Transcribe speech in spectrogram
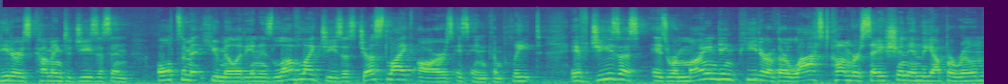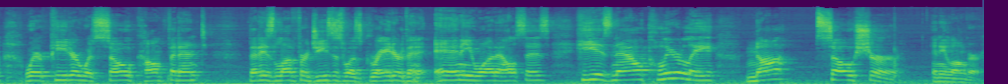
Peter is coming to Jesus in ultimate humility, and his love, like Jesus, just like ours, is incomplete. If Jesus is reminding Peter of their last conversation in the upper room, where Peter was so confident that his love for Jesus was greater than anyone else's, he is now clearly not so sure any longer.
